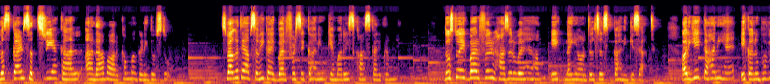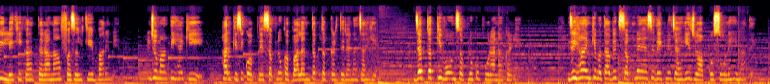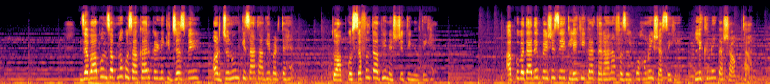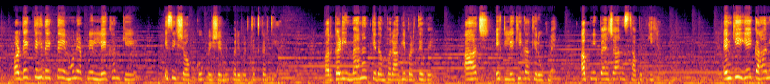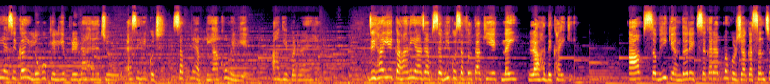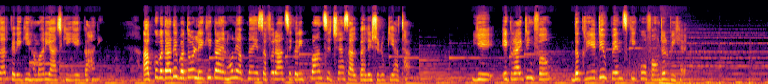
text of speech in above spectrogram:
नमस्कार, सत अकाल, आदाब और खम्मा गणी दोस्तों। स्वागत है आप सभी का एक बार फिर से कहानियों के हमारे इस खास कार्यक्रम में। दोस्तों, एक बार फिर हाजिर हुए हैं हम एक नई और दिलचस्प कहानी के साथ। और ये कहानी है एक अनुभवी लेखिका तराना फजल के बारे में, जो मानती है कि हर किसी को अपने सपनों का पालन तब तक करते रहना चाहिए, जब तक कि वो उन सपनों को पूरा ना कर ले। जी हाँ इनके मुताबिक सपने ऐसे देखने चाहिए जो आपको सोने ही ना दे। जब आप उन सपनों को साकार करने के जज्बे और जुनून के साथ आगे बढ़ते हैं तो आपको सफलता भी निश्चित ही मिलती है। आपको बता दें, पेशे से एक लेखिका तराना फजल को हमेशा से ही लिखने का शौक था। और देखते ही देखते इन्होंने अपने लेखन के इसी शौक को पेशे में परिवर्तित कर दिया। और कड़ी मेहनत के दम पर आगे बढ़ते हुए आज एक लेखिका के रूप में अपनी पहचान स्थापित की है। इनकी ये कहानी ऐसे कई लोगों के लिए प्रेरणा है जो ऐसे ही कुछ सपने अपनी आँखों में लिए आगे बढ़ रहे हैं। जी हाँ ये कहानी आज आप सभी को सफलता की एक नई राह दिखाएगी। आप सभी के अंदर एक सकारात्मक ऊर्जा का संचार करेगी हमारी आज की ये कहानी। आपको बता दें, बतौर लेखिका इन्होंने अपना ये सफ़र आज से करीब पाँच से छह साल पहले शुरू किया था। ये एक writing firm the creative pens की को फाउंडर भी है।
